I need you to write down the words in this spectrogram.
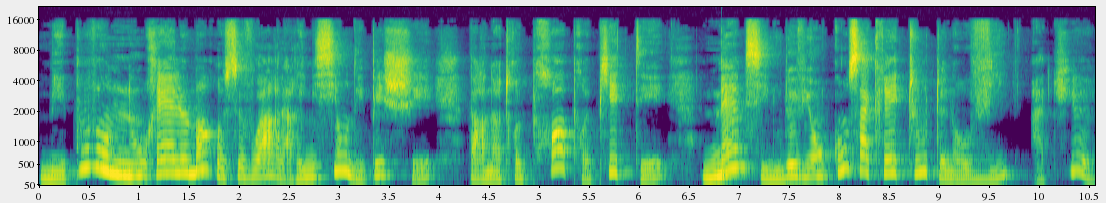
Mais pouvons-nous réellement recevoir la rémission des péchés par notre propre piété, même si nous devions consacrer toutes nos vies à Dieu?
